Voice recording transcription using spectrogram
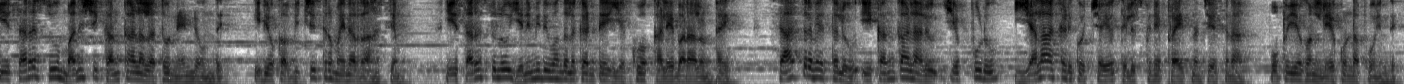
ఈ సరస్సు మనిషి కంకాళాలతో నిండి ఉంది. ఇది ఒక విచిత్రమైన రహస్యం. ఈ సరస్సులో ఎనిమిది వందల కంటే ఎక్కువ కళేబరాలుంటాయి. శాస్త్రవేత్తలు ఈ కంకాళాలు ఎప్పుడు ఎలా అక్కడికొచ్చాయో తెలుసుకునే ప్రయత్నం చేసినా ఉపయోగం లేకుండా పోయింది.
